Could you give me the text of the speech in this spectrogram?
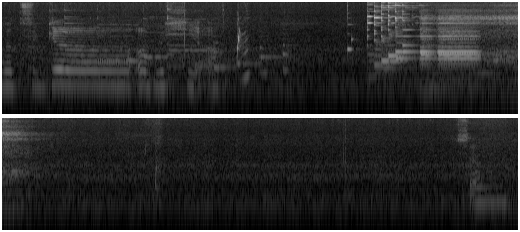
Let's go over here. So.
